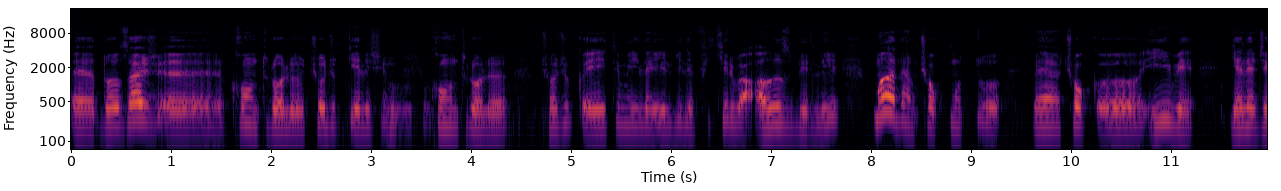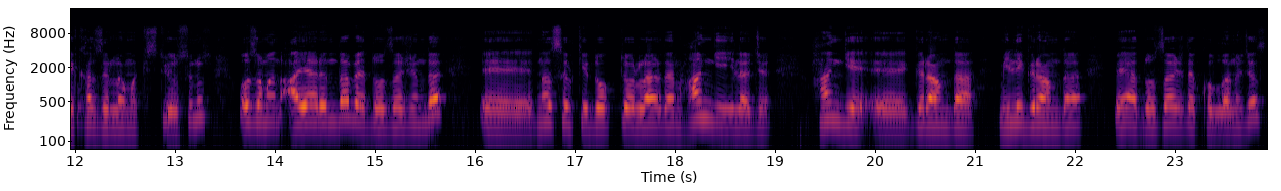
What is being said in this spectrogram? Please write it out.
e, dozaj e, kontrolü, çocuk gelişim kontrolü, çocuk eğitimiyle ilgili fikir ve ağız birliği. Madem çok mutlu veya çok iyi bir gelecek hazırlamak istiyorsunuz, o zaman ayarında ve dozajında e, nasıl ki doktorlardan hangi ilacı hangi e, gramda, miligramda veya dozajda kullanacağız.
